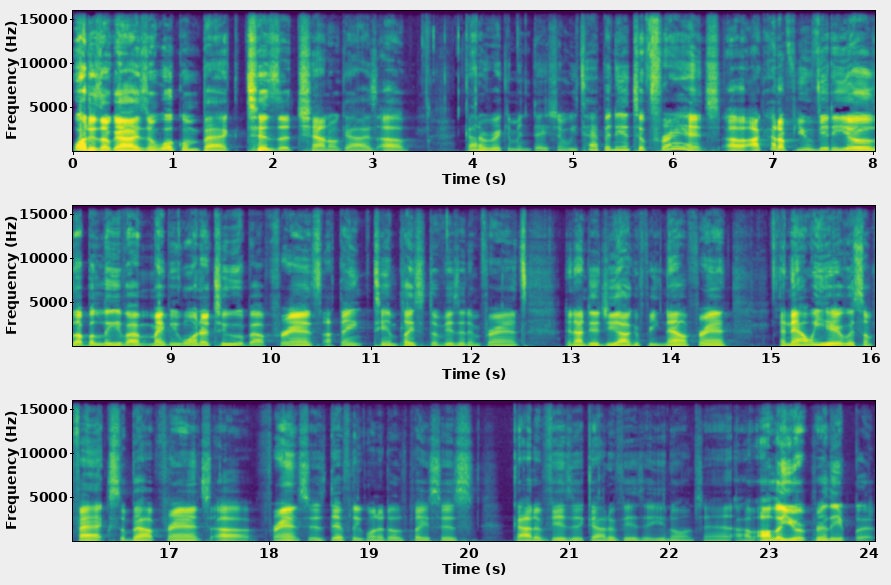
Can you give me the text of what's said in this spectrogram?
What is up, guys, and welcome back to the channel, guys. Uh, got a recommendation. We tapping into France. Uh, I got a few videos, I believe, uh, maybe one or two about France. I think ten places to visit in France. Then I did geography now France, and now we here with some facts about France. Uh, France is definitely one of those places. Gotta visit, gotta visit. You know what I'm saying? Um, all of Europe, really, but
